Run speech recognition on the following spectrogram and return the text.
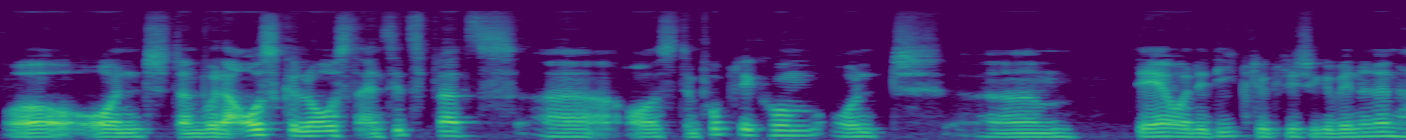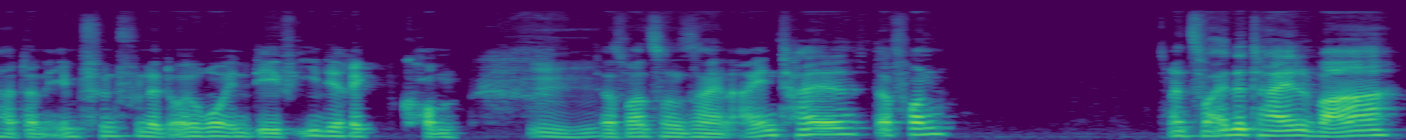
Und dann wurde ausgelost ein Sitzplatz äh, aus dem Publikum und ähm, der oder die glückliche Gewinnerin hat dann eben 500 Euro in DFI direkt bekommen. Mhm. Das war sozusagen ein Teil davon. Ein zweiter Teil war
